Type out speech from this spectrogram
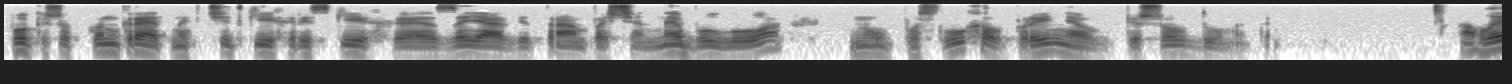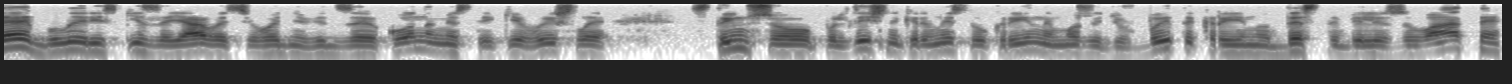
Поки що конкретних чітких різких е, заяв від Трампа ще не було. Ну, послухав, прийняв, пішов думати. Але були різкі заяви сьогодні від The Economist, які вийшли з тим, що політичне керівництво України можуть вбити країну, дестабілізувати.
